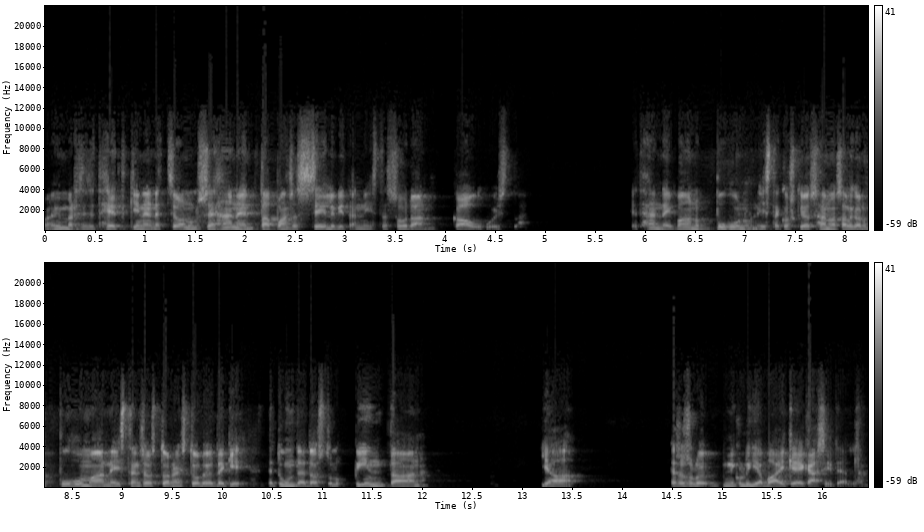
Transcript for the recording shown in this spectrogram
mä ymmärsin, että hetkinen, että se on ollut se hänen tapansa selvitä niistä sodan kauhuista. Että hän ei vaan ole puhunut niistä, koska jos hän olisi alkanut puhumaan niistä, niin se olisi todennäköisesti ollut jotenkin, ne tunteet olisi tullut pintaan ja, ja se olisi ollut niin kuin liian vaikea käsitellä.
